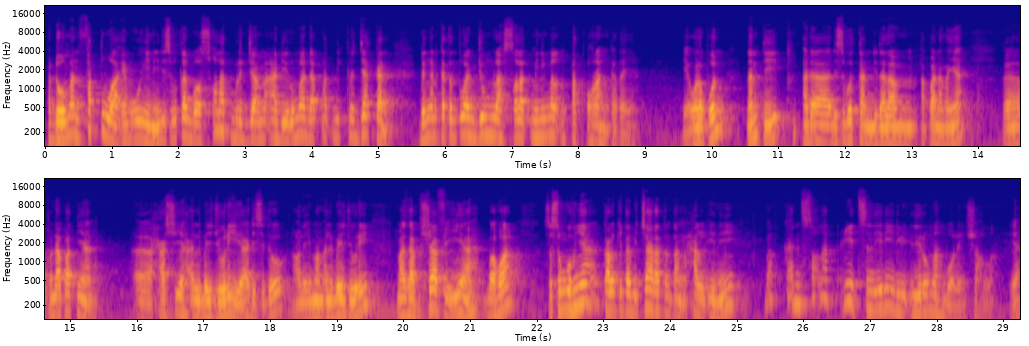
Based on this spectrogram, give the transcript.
pedoman fatwa MUI ini disebutkan bahwa salat berjamaah di rumah dapat dikerjakan dengan ketentuan jumlah salat minimal empat orang katanya. Ya, walaupun nanti ada disebutkan di dalam apa namanya uh, pendapatnya uh, Hasyiah Al-Baijuri ya di situ oleh Imam Al-Baijuri mazhab Syafi'iyah bahwa sesungguhnya kalau kita bicara tentang hal ini bahkan salat Id sendiri di, di rumah boleh insyaallah ya.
